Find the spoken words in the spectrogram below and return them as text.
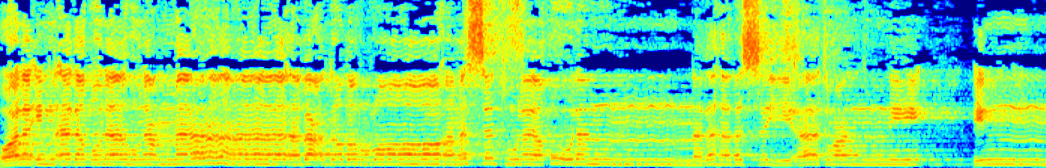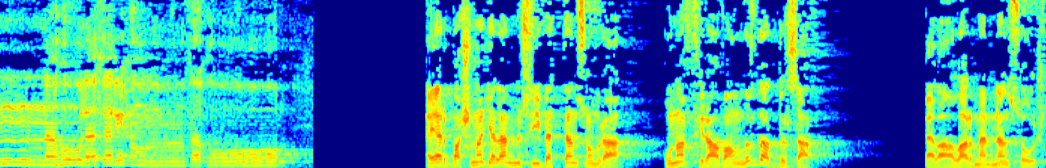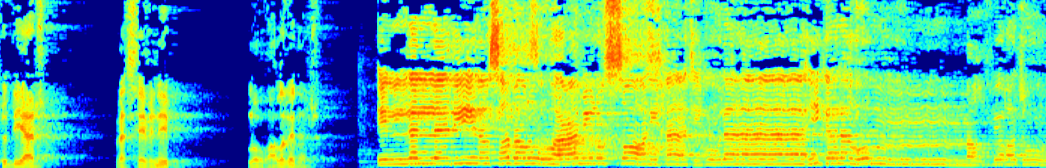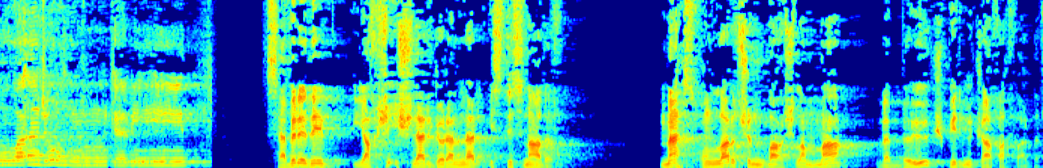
وَلَئِنْ أَذَقْنَاهُ نَعْمَاءَ بَعْدَ ضَرَّاءَ مَسَّتْهُ لَيَقُولَنَّ ذَهَبَ السَّيِّئَاتُ عَنِّي إِنَّهُ لَفَرِحٌ فَخُورٌ Əgər başına gələn müsibətdən sonra ona firavanlıq daddırsaq, bəlalar məndən soğuşdu deyər və sevinib lovğalıq edər. İllellezîne saberû və amilussalihâti ulâike lehum məğfirətun və ecrun kəbir. Səbir edib yaxşı işlər görənlər istisnadır. Məhz onlar üçün bağışlanma və böyük bir mükafat vardır.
